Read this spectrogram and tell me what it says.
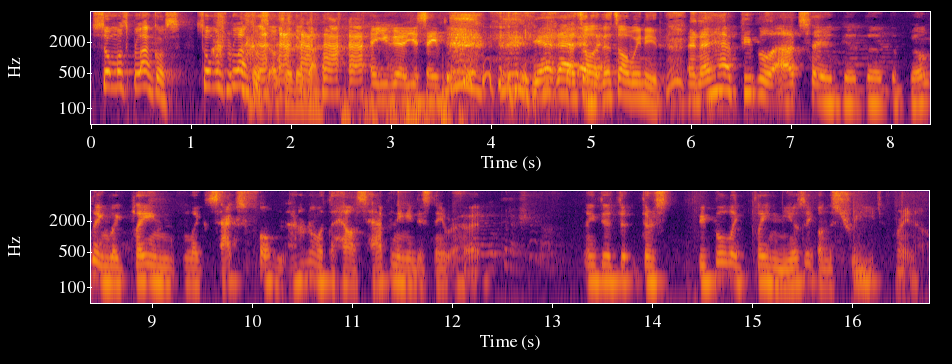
somos blancos. Somos blancos. Okay, they're done. you. You saved it. yeah, that, That's all. That's all we need. And I have people outside the, the, the building like playing like saxophone. I don't know what the hell is happening in this neighborhood. Like the, the, there's people like playing music on the street right now.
